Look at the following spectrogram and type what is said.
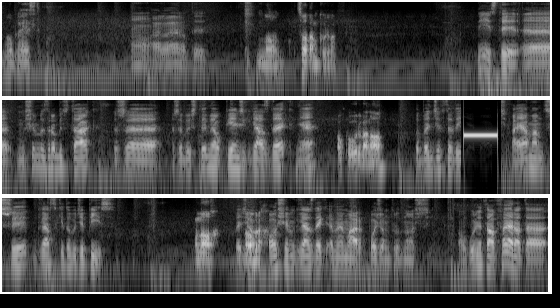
Dobra, jest. O, elo, elo, ty. No, co tam kurwa? Nic, ty. E, musimy zrobić tak, że żebyś ty miał 5 gwiazdek, nie? O kurwa, no. To będzie wtedy a ja mam 3 gwiazdki, to będzie PiS. No, Będzie Dobra. 8 gwiazdek MMR, poziom trudności. Ogólnie ta afera, ta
